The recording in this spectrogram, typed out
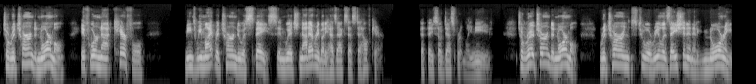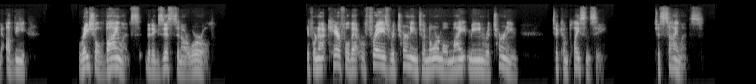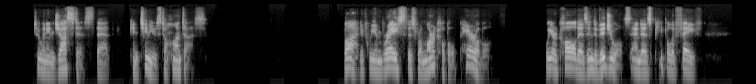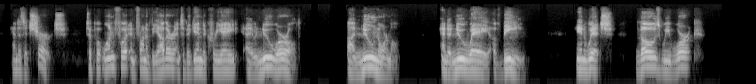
To return to normal, if we're not careful, means we might return to a space in which not everybody has access to healthcare that they so desperately need. To return to normal returns to a realization and an ignoring of the racial violence that exists in our world. If we're not careful, that phrase returning to normal might mean returning to complacency, to silence, to an injustice that continues to haunt us. But if we embrace this remarkable parable, we are called as individuals and as people of faith and as a church to put one foot in front of the other and to begin to create a new world, a new normal, and a new way of being in which those we work,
